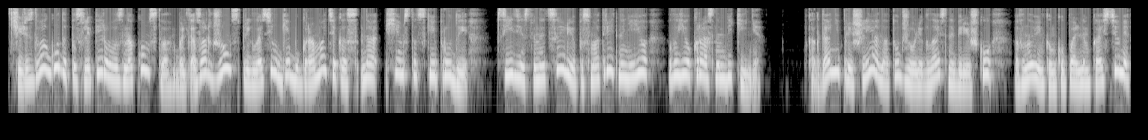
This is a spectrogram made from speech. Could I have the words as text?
Через два года после первого знакомства Бальтазар Джонс пригласил Гебу Грамматикас на Хемстедские пруды с единственной целью посмотреть на нее в ее красном бикини. Когда они пришли, она тут же улеглась на бережку в новеньком купальном костюме,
